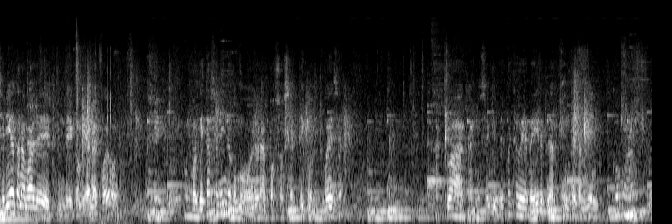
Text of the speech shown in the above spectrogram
¿sería tan amable de, de convidarme al fuego? Sí. Porque está saliendo como olor a pozo séptico, ¿puede ser? Las cloacas, no sé qué. Después te voy a pedir la gente también. ¿Cómo no?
